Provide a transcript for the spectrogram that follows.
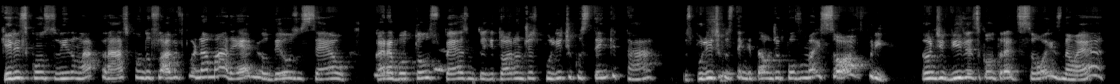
que eles construíram lá atrás, quando o Flávio foi na maré, meu Deus do céu. O cara botou os pés no território onde os políticos têm que estar. Tá. Os políticos têm que estar onde o povo mais sofre, onde vive as contradições, não é?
